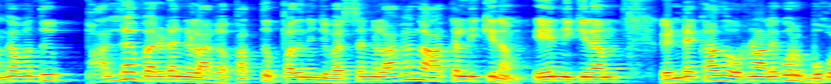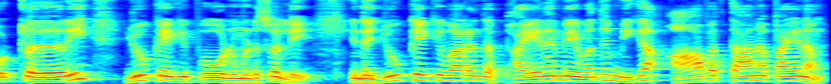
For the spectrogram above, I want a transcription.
அங்கே வந்து பல வருடங்கள் வருடங்களாக பத்து பதினஞ்சு வருஷங்களாக அங்கே ஆட்கள் நிற்கணும் ஏன் நிற்கணும் என்றைக்காவது ஒரு நாளைக்கு ஒரு போட்டில் ஏறி யூகேக்கு போகணும்னு சொல்லி. இந்த யூகேக்கு வர இந்த பயணமே வந்து மிக ஆபத்தான பயணம்.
